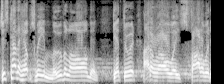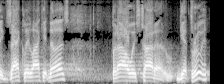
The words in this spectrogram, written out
Just kind of helps me move along and get through it. I don't always follow it exactly like it does, but I always try to get through it.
